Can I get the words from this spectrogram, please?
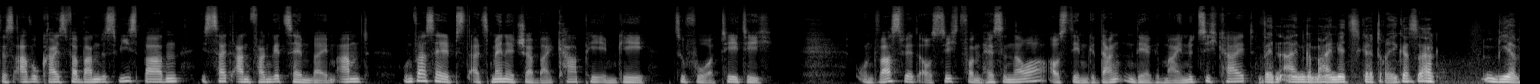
des AWO-Kreisverbandes Wiesbaden ist seit Anfang Dezember im Amt und war selbst als Manager bei KPMG zuvor tätig. Und was wird aus Sicht von Hessenauer aus dem Gedanken der Gemeinnützigkeit? Wenn ein gemeinnütziger Träger sagt, wir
